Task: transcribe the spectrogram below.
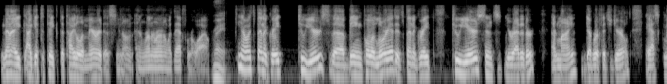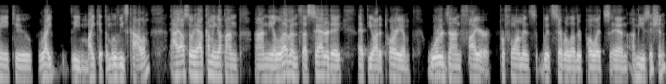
then I, I get to take the title emeritus, you know, and run around with that for a while. Right. You know, it's been a great two years uh, being poet laureate. It's been a great two years since your editor and mine, Deborah Fitzgerald, asked me to write the Mike at the Movies column. I also have coming up on on the 11th, a Saturday at the auditorium, Words on Fire performance with several other poets and a musician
